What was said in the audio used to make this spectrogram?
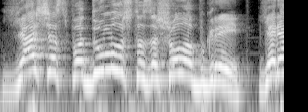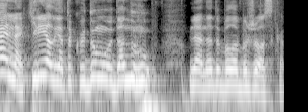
Я сейчас подумал, что зашел апгрейд. Я реально, Кирилл, я такой думаю, да ну. Бля, ну это было бы жестко.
